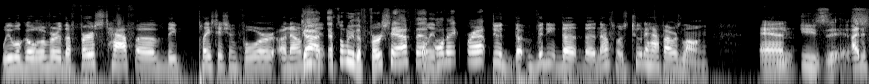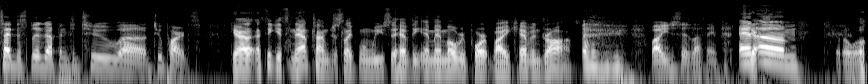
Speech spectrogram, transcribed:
we will go over the first half of the PlayStation 4 announcement. God, that's only the first half. That Only- all that crap. Dude, the video, the the announcement was two and a half hours long, and Jesus. I decided to split it up into two uh, two parts. God, I think it's nap time, just like when we used to have the MMO report by Kevin Draw. wow, you just said his last name, and Yeah. um. But oh well.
